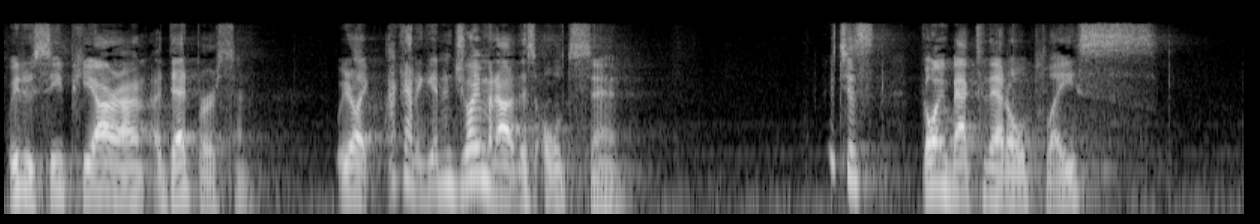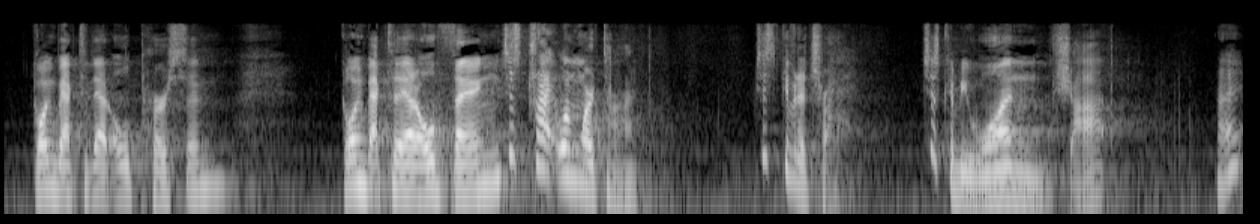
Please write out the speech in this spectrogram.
We do CPR on a dead person. We're like, I got to get enjoyment out of this old sin. It's just going back to that old place, going back to that old person, going back to that old thing. Just try it one more time. Just give it a try. Just could be one shot, right?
